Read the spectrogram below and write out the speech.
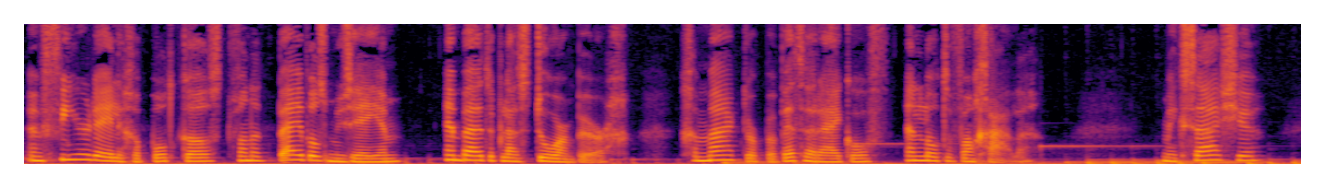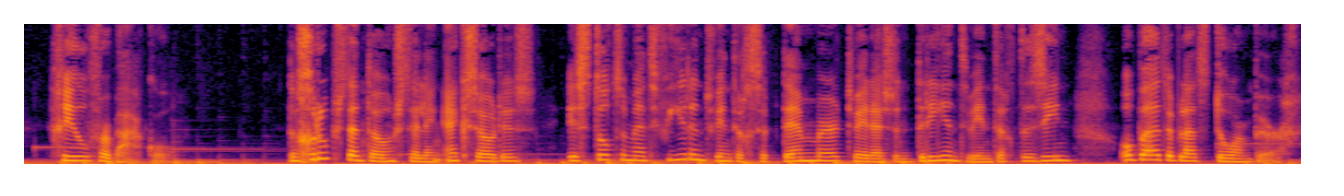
Een vierdelige podcast van het Bijbels Museum en buitenplaats Doornburg, gemaakt door Babette Rijkhoff en Lotte van Galen. Mixage Giel Verbakel. De groepstentoonstelling Exodus is tot en met 24 september 2023 te zien op buitenplaats Doornburg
